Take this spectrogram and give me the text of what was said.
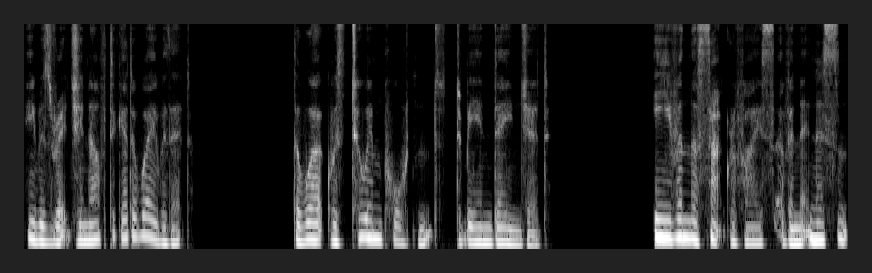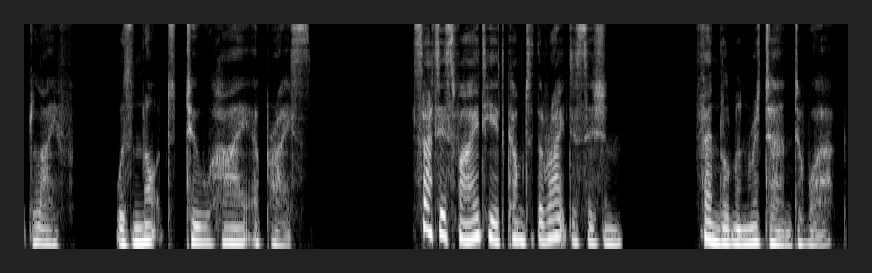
He was rich enough to get away with it. The work was too important to be endangered. Even the sacrifice of an innocent life was not too high a price. Satisfied he had come to the right decision, Fendelman returned to work.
